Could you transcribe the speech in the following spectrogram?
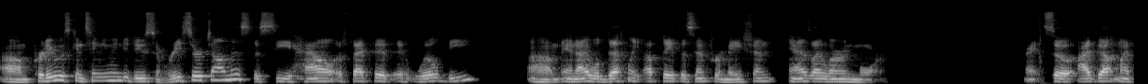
Um, Purdue is continuing to do some research on this to see how effective it will be. Um, and I will definitely update this information as I learn more. All right, so I've got my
